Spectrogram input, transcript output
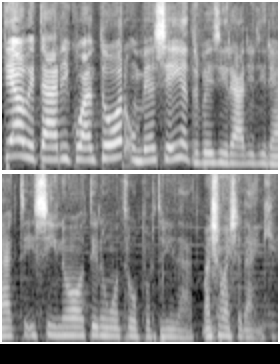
Te ao tarde quanto um beijo através de Rádio Direct e se não, uma outra oportunidade. Mas, mas danke.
